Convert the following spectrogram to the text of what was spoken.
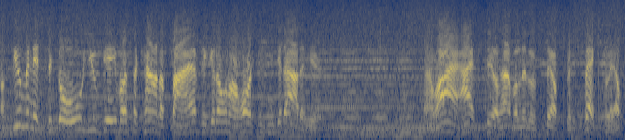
A few minutes ago, you gave us a count of five to get on our horses and get out of here. Now, I, I still have a little self-respect left,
